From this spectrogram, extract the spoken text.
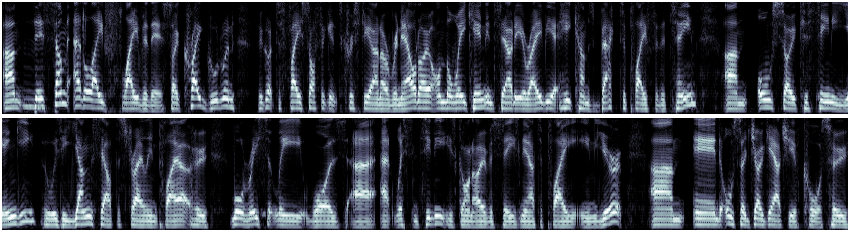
Um, Hmm. There's some Adelaide flavour there. So Craig Goodwin, who got to face off against Cristiano Ronaldo on the weekend in Saudi Arabia, he comes back to play for the team. Um, also, Kusini Yengi, who is a young South Australian player who more recently was uh, at Western Sydney. He's gone overseas now to play in Europe. Um, and also Joe Gauci, of course, who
